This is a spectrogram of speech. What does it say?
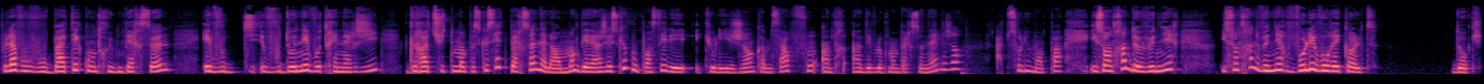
puis là vous vous battez contre une personne et vous, vous donnez votre énergie gratuitement parce que cette personne elle a un manque d'énergie. Est-ce que vous pensez que les gens comme ça font un, développement personnel genre? Absolument pas. Ils sont en train de venir, ils sont en train de venir voler vos récoltes. Donc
